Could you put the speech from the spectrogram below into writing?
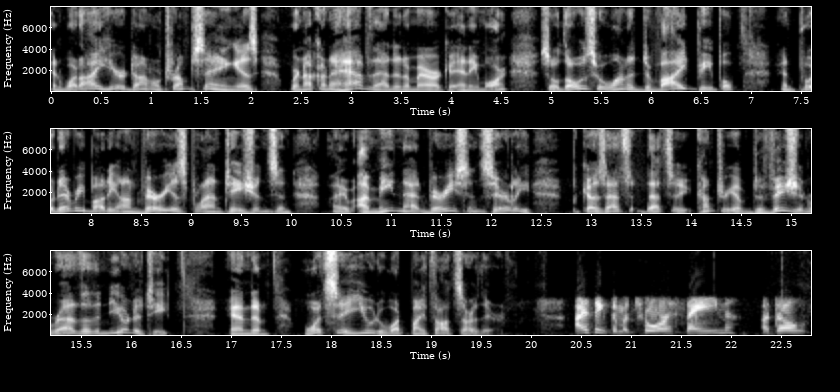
And what I hear Donald Trump saying is we're not going to have that in America anymore. So those who want to divide people and put everybody on various plantations, and I, I mean that very sincerely, because that's that's a country of division rather than unity. And um, what say you to what my thoughts are there? I think the mature, sane adults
